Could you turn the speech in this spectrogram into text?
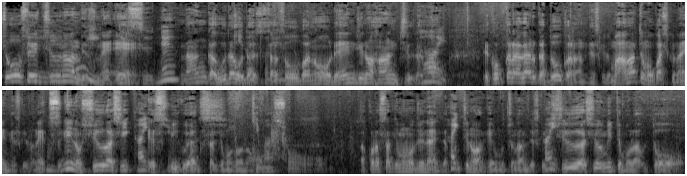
調整中なんですね。ですね。ええ、なんかうだうだした相場のレンジの範疇だと。はい、で、ここから上がるかどうかなんですけど、まあ上がってもおかしくないんですけどね、うん、次の週足、はい、SP500 先物の。いきましょう。あこれは先物じゃないんだ、はい、こっちの方が現物なんですけど、はい、週足を見てもらうと、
